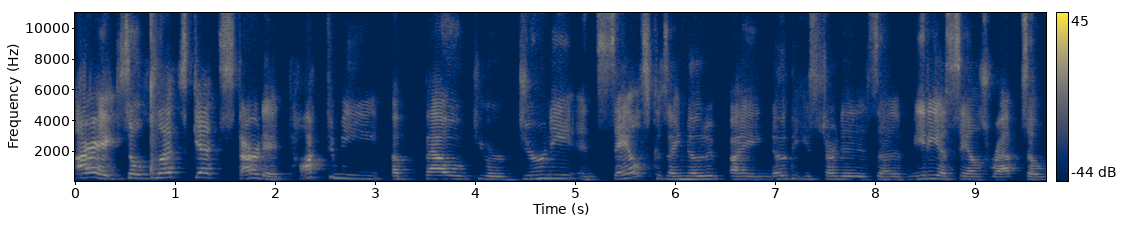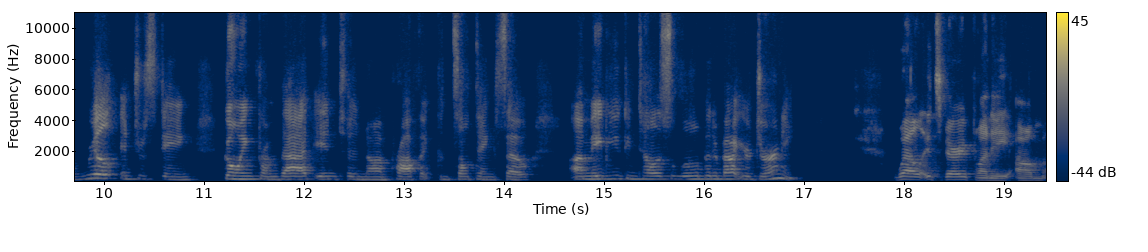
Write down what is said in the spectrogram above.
right, so let's get started. Talk to me about your journey in sales because I know that I know that you started as a media sales rep. So real interesting going from that into nonprofit consulting. So uh, maybe you can tell us a little bit about your journey. Well, it's very funny. Um,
